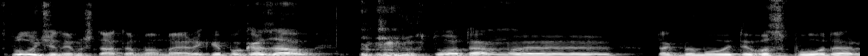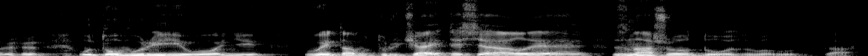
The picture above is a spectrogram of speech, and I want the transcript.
Сполученим Штатам Америки показав, хто там, е, так би мовити, господар у тому регіоні. Ви там втручайтеся, але з нашого дозволу. Так.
